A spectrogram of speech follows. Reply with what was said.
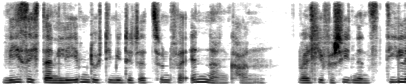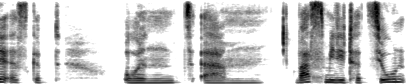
wie sich dein Leben durch die Meditation verändern kann, welche verschiedenen Stile es gibt und ähm, was Meditation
